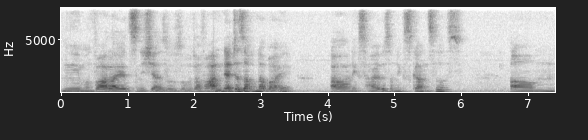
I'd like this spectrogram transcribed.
Nee, Mann. war da jetzt nicht, also so, da waren nette Sachen dabei, aber nichts halbes und nichts Ganzes. Ähm,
